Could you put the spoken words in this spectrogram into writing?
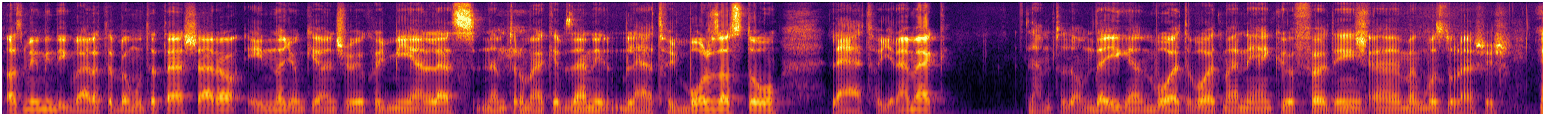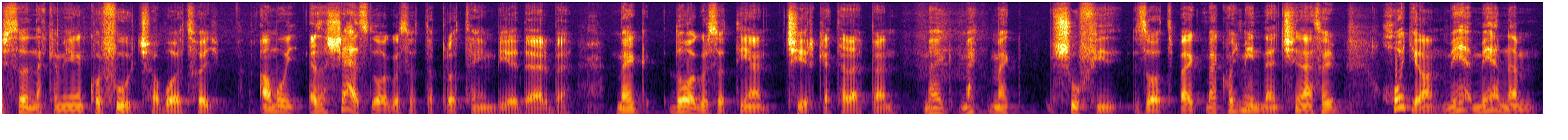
az még mindig várat a bemutatására. Én nagyon kíváncsi vagyok, hogy milyen lesz, nem tudom elképzelni, lehet, hogy borzasztó, lehet, hogy remek, nem tudom, de igen, volt, volt már néhány külföldi megmozdulás is. És szóval nekem ilyenkor furcsa volt, hogy amúgy ez a srác dolgozott a Protein Builderbe, meg dolgozott ilyen csirketelepen, meg, meg, meg sufizott, meg, meg hogy mindent csinált, hogy hogyan, miért, miért nem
